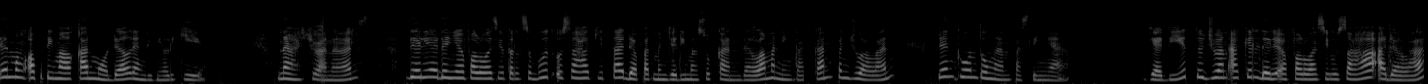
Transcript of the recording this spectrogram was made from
dan mengoptimalkan modal yang dimiliki. Nah, cuaners, dari adanya evaluasi tersebut, usaha kita dapat menjadi masukan dalam meningkatkan penjualan dan keuntungan pastinya. Jadi, tujuan akhir dari evaluasi usaha adalah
